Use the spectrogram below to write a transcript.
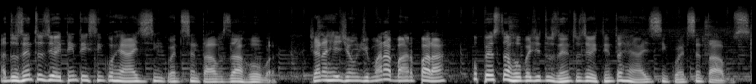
a R$ 285,50 a arroba. Já na região de Marabá, no Pará, o preço da arroba é de R$ 280,50.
